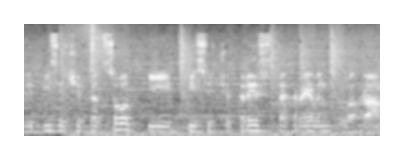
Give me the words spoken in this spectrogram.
2500 і 1300 гривень кілограм.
